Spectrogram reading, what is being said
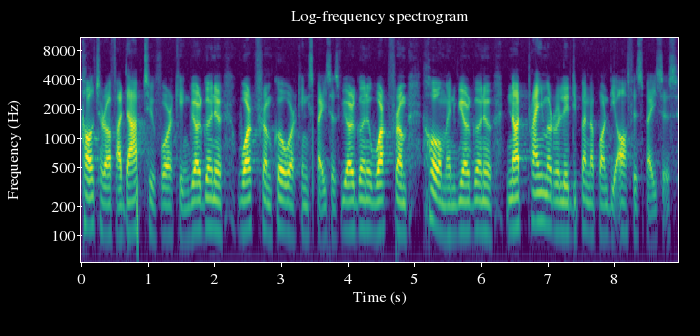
culture of adaptive working. We are going to work from co-working spaces. We are going to work from home, and we are going to not primarily depend upon the office spaces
